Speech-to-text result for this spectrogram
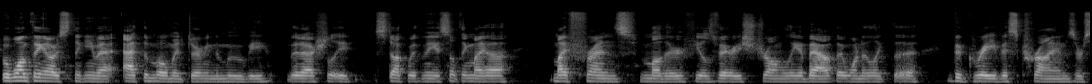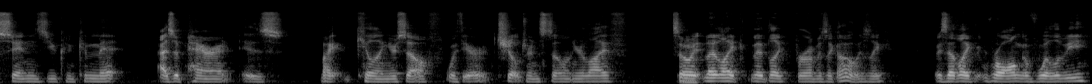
But one thing I was thinking about at the moment during the movie that actually stuck with me is something my uh my friend's mother feels very strongly about that one of like the the gravest crimes or sins you can commit as a parent is by killing yourself with your children still in your life. So it, that like that like Brum was like, oh, it's like is that like wrong of Willoughby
